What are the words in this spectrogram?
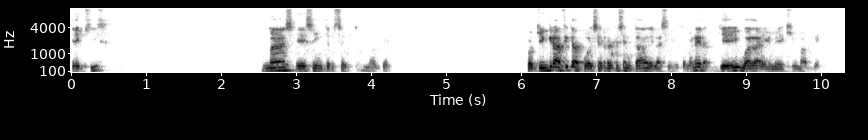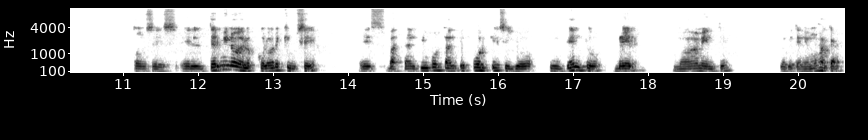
x más ese intersecto, más b. Cualquier gráfica puede ser representada de la siguiente manera, y igual a mx más b. Entonces, el término de los colores que usé es bastante importante porque si yo intento ver nuevamente lo que tenemos acá,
